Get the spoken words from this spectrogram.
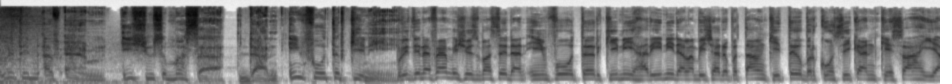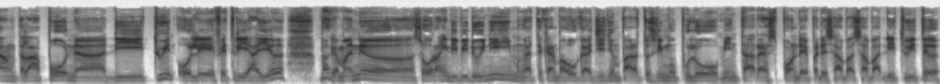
Bulletin FM Isu semasa dan info terkini. Bulletin FM, isu semasa dan info terkini. Hari ini dalam Bicara Petang kita berkongsikan kisah yang telah pun uh, ditweet oleh Fetri Yahya. Bagaimana seorang individu ini mengatakan bahawa gajinya 450 minta respon daripada sahabat-sahabat di Twitter.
